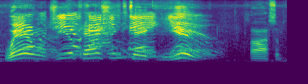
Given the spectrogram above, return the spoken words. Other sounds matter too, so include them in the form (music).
where, will geocaching, take you? Awesome.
